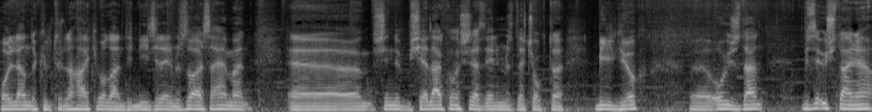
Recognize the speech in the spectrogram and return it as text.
Hollanda kültürüne hakim olan dinleyicilerimiz varsa hemen eee, şimdi bir şeyler konuşacağız. Elimizde çok da bilgi yok. Eee, o yüzden bize 3 tane e,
